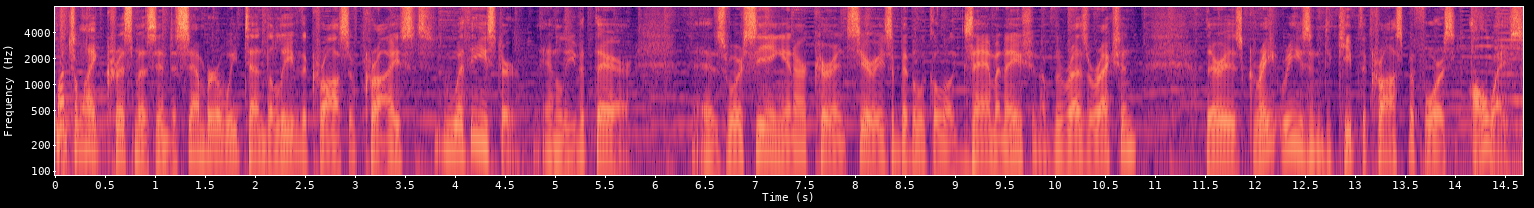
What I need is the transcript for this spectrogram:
Much like Christmas in December, we tend to leave the cross of Christ with Easter and leave it there. As we're seeing in our current series, a biblical examination of the resurrection, there is great reason to keep the cross before us always.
